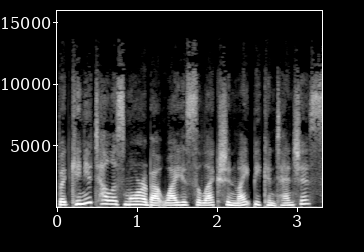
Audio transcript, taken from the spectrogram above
but can you tell us more about why his selection might be contentious?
